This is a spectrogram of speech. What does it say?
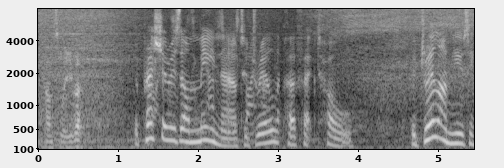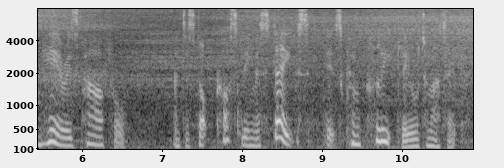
the cantilever. The pressure is on me now to drill a perfect hole. The drill I'm using here is powerful, and to stop costly mistakes, it's completely automatic.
